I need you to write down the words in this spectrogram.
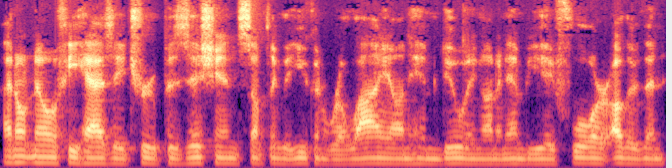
I don't know if he has a true position, something that you can rely on him doing on an NBA floor other than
